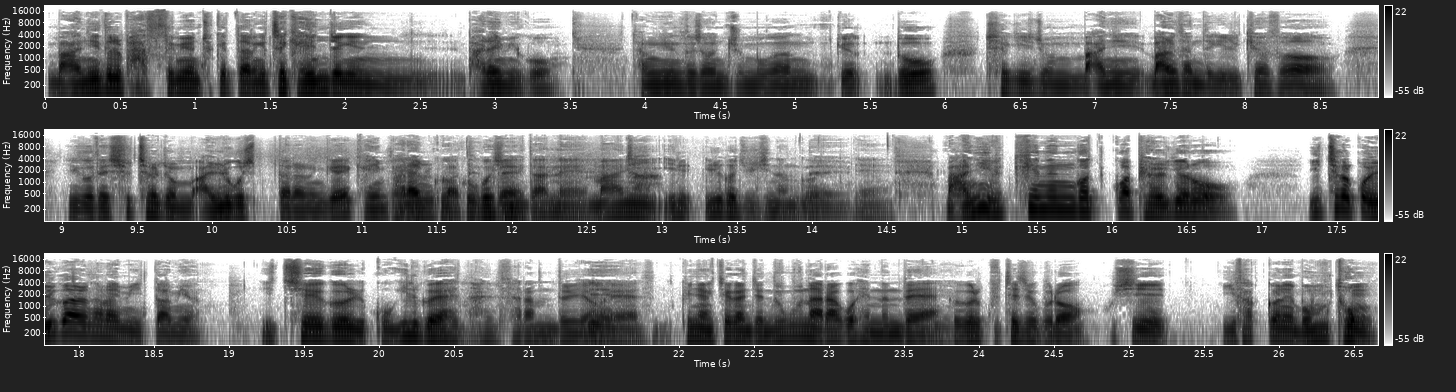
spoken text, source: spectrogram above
많이들 봤으면 좋겠다는 게 제 개인적인 바람이고 장진수 전 주무관께도 책이 좀 많이 많은 사람들이 읽혀서 이것의 실체를 좀 알리고 싶다라는 게 개인 바람일 그, 것 같은데 그것입니다. 네, 많이 자. 읽, 읽어주시는 것. 네. 예. 많이 읽히는 것과 별개로 이 책을 꼭 읽어야 할 사람이 있다면 이 책을 꼭 읽어야 할 사람들요. 예. 예. 그냥 제가 이제 누구나라고 했는데 예. 그걸 구체적으로 혹시 이 사건의 몸통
